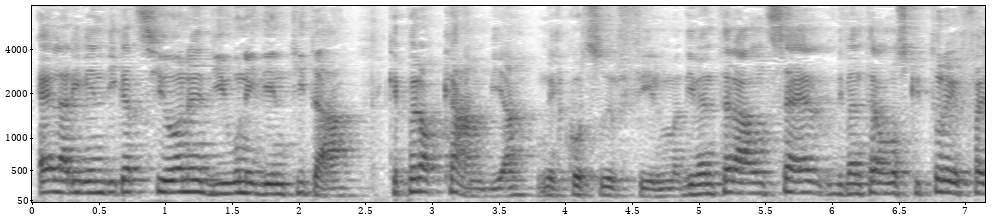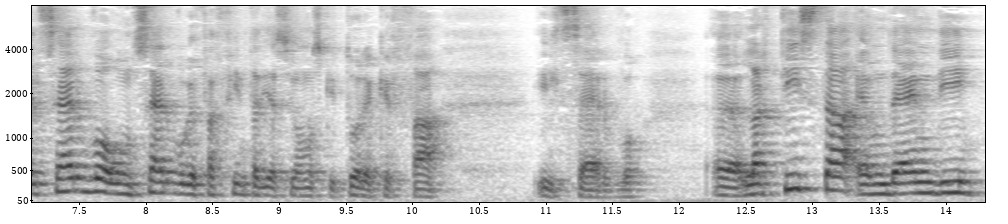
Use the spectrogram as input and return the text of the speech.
è la rivendicazione di un'identità che però cambia nel corso del film. Diventerà, un servo, diventerà uno scrittore che fa il servo o un servo che fa finta di essere uno scrittore che fa il servo. Eh, l'artista è un dandy,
